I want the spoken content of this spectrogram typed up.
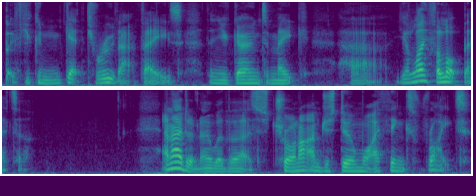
But if you can get through that phase, then you're going to make uh, your life a lot better. And I don't know whether that's true or not. I'm just doing what I think's right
